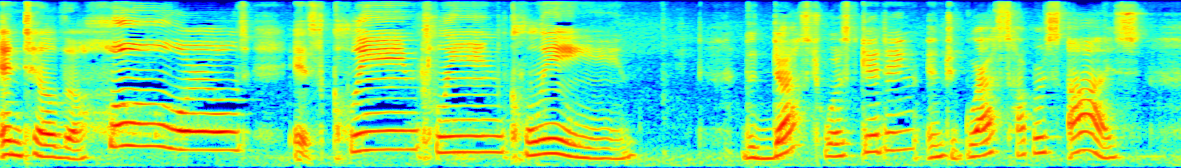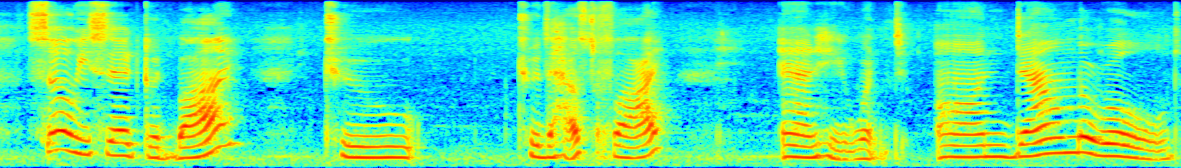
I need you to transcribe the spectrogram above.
until the whole world is clean, clean, clean. The dust was getting into Grasshopper's eyes, so he said goodbye to to the housefly and he went on down the road.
